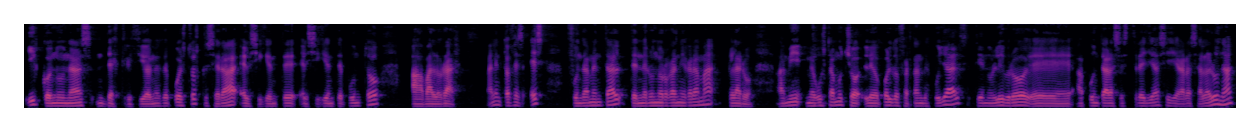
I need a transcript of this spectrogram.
y con unas descripciones de puestos que será el siguiente, el siguiente punto a valorar. Entonces es fundamental tener un organigrama claro. A mí me gusta mucho Leopoldo Fernández Puyals, tiene un libro, eh, Apunta a las estrellas y llegarás a la luna.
